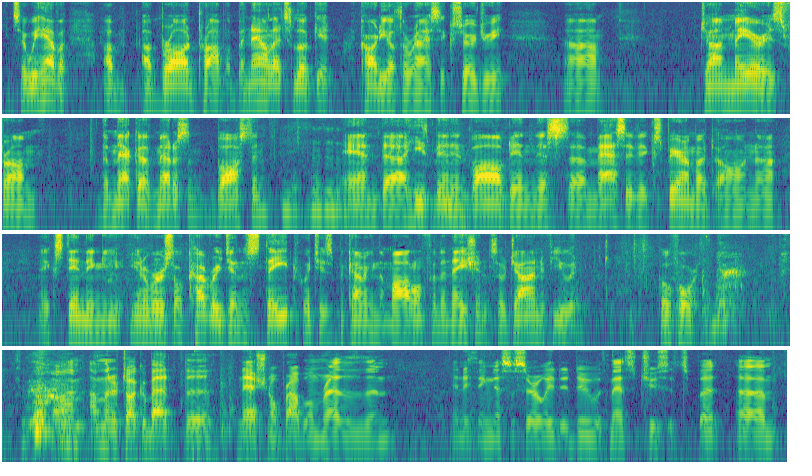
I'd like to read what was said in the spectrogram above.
So we have a, a, a broad problem. But now let's look at cardiothoracic surgery. Uh, John Mayer is from the Mecca of medicine, Boston, and uh, he's been involved in this uh, massive experiment on uh, extending universal coverage in a state which is becoming the model for the nation. So, John, if you would Go forth. I'm, I'm going to talk about the national problem rather than anything necessarily to do with Massachusetts. But um,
